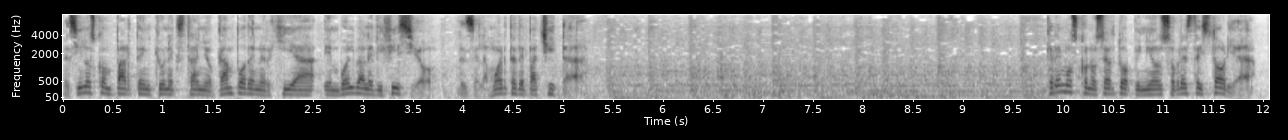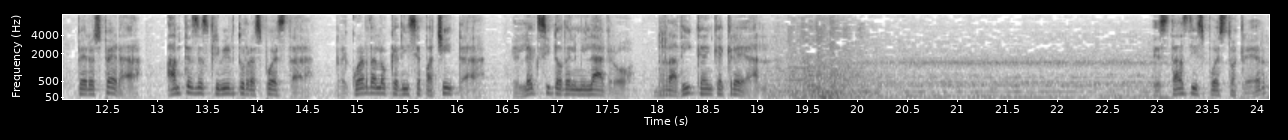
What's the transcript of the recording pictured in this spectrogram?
Vecinos comparten que un extraño campo de energía envuelve al edificio desde la muerte de Pachita. Queremos conocer tu opinión sobre esta historia, pero espera, antes de escribir tu respuesta, recuerda lo que dice Pachita. El éxito del milagro radica en que crean. ¿Estás dispuesto a creer?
